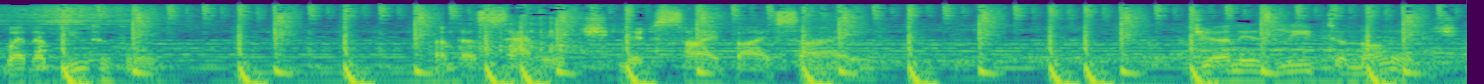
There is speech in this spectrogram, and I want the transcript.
Where the beautiful and the savage live side by side. Journeys lead to knowledge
